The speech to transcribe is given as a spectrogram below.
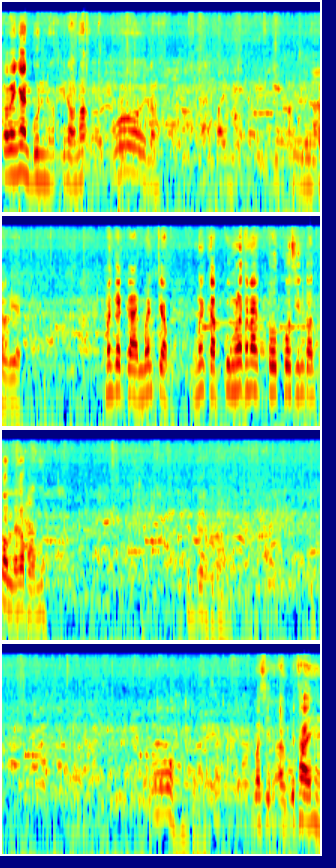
ก็เป็นงานบุญครับพี่น้องเนาะโอ้ยเนาะบุญพระเวทบรรยากาศเหมือนกับ เหมือนกับกรุงรัตนโกสินทร์ตอนต้นเลยครับผมเพื่อนๆพี่น้องโอ้ว่าสิเอาไปถ่ายให้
